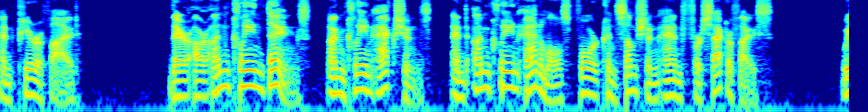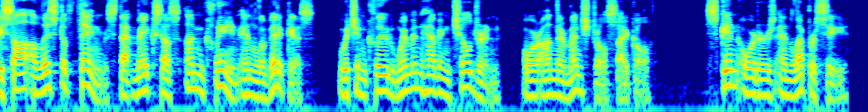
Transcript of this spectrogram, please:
and purified. There are unclean things, unclean actions, and unclean animals for consumption and for sacrifice. We saw a list of things that makes us unclean in Leviticus, which include women having children or on their menstrual cycle. Skin orders and leprosy,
